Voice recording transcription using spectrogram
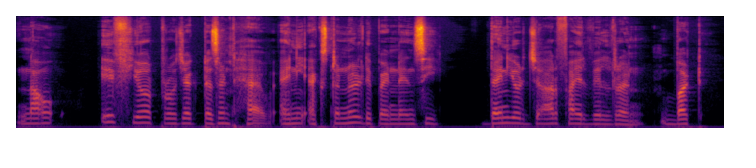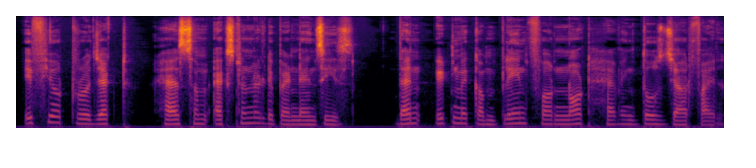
Now if your project doesn't have any external dependency then your jar file will run but if your project has some external dependencies then it may complain for not having those jar file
